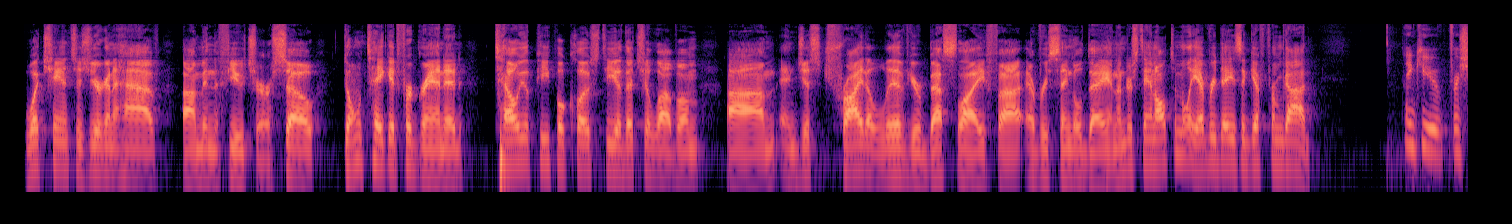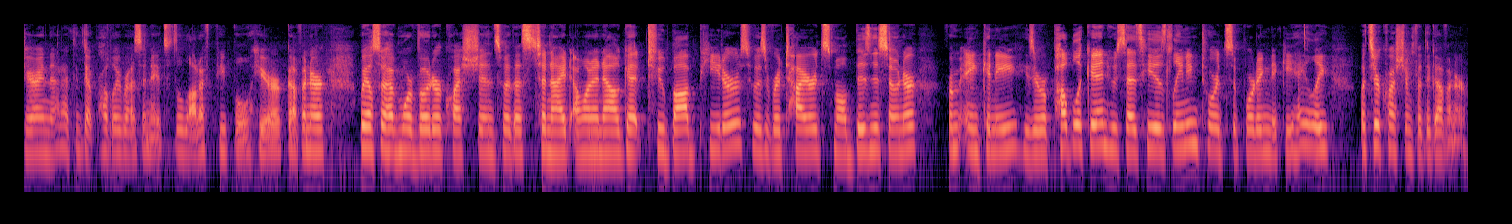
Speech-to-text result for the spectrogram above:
what chances you're going to have um, in the future. So don't take it for granted. Tell your people close to you that you love them. Um, and just try to live your best life uh, every single day and understand ultimately every day is a gift from God. Thank you for sharing that. I think that probably resonates with a lot of people here, Governor. We also have more voter questions with us tonight. I want to now get to Bob Peters, who is a retired small business owner from Ankeny. He's a Republican who says he is leaning towards supporting Nikki Haley. What's your question for the governor?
